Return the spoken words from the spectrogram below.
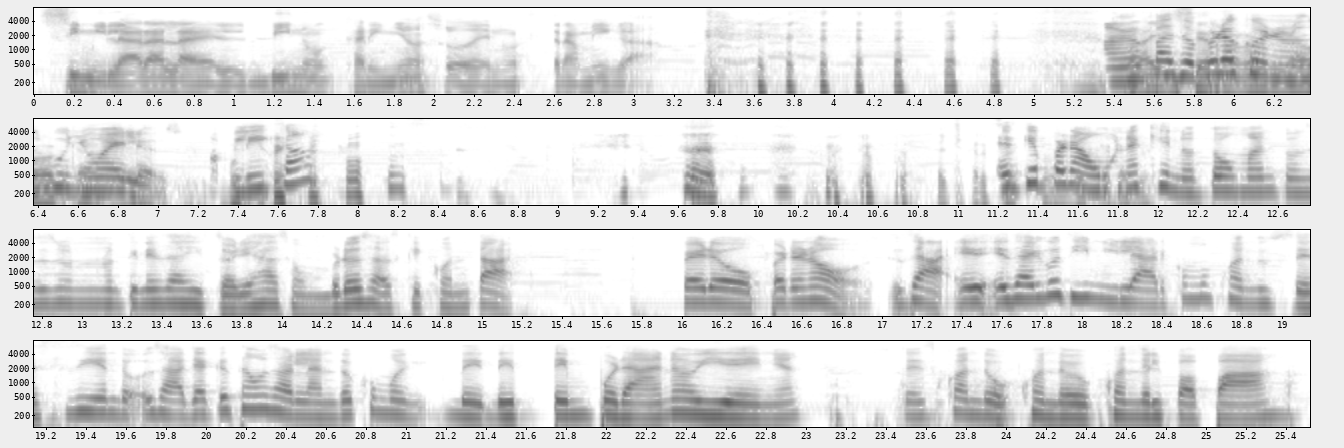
similar a la del vino cariñoso de nuestra amiga. A mí me pasó, pero con unos buñuelos. ¿Aplica? es que para una que no toma, entonces uno no tiene esas historias asombrosas que contar. Pero, pero no, o sea, es, es algo similar como cuando usted está haciendo, o sea, ya que estamos hablando como de, de temporada navideña, entonces, cuando, cuando, cuando el papá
